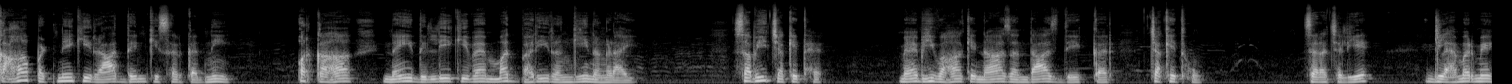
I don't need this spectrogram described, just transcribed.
कहाँ पटने की रात दिन की सरकदनी और कहाँ नई दिल्ली की वह मत भरी रंगीन अंगड़ाई। सभी चकित हैं। मैं भी वहाँ के नाज अंदाज देखकर चकित हूँ। ज़रा चलिए ग्लैमर में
